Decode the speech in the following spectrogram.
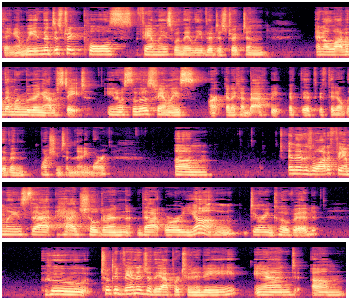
thing. And we in the district pulls families when they leave the district and and a lot of them were moving out of state. You know, so those families aren't going to come back if, if, if, they don't live in Washington anymore. Um, and then there's a lot of families that had children that were young during COVID who took advantage of the opportunity and um,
